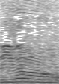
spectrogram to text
David, vámonos.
